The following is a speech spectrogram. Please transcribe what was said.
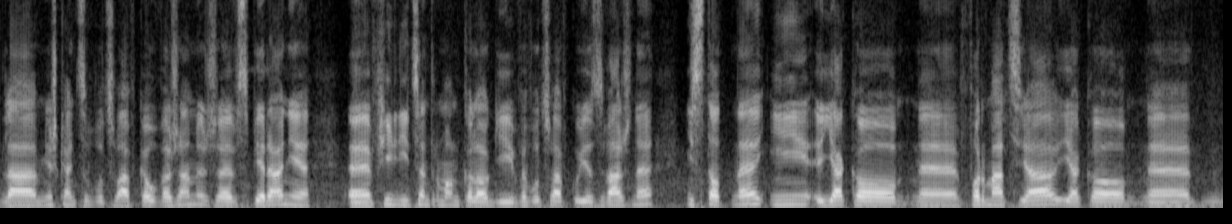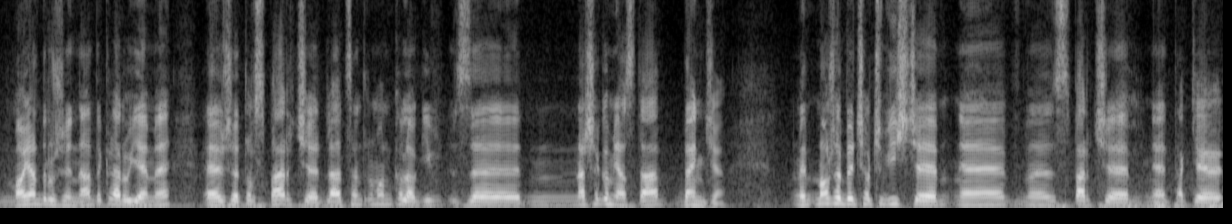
dla mieszkańców Włocławka, uważamy, że wspieranie filii Centrum Onkologii we Włocławku jest ważne, istotne i jako e, formacja, jako e, moja drużyna deklarujemy, e, że to wsparcie dla Centrum Onkologii z mm, naszego miasta będzie. Może być oczywiście e, wsparcie e, takie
